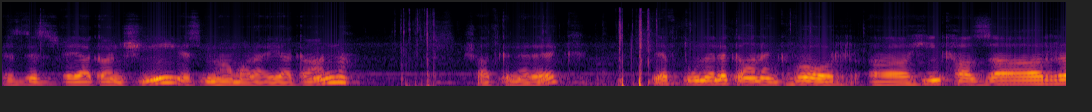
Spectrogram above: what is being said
ես դες էական չի, ես իմ համար է էական։ Շատ կներեք։ Եվ տունելը կանենք, որ ա, 5000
